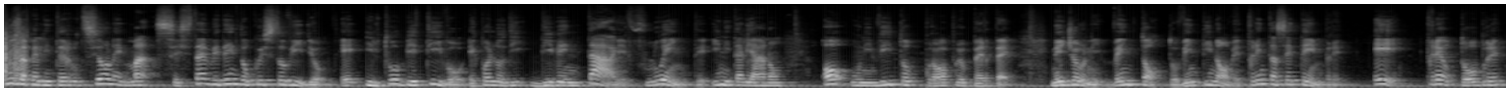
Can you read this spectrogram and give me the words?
Scusa per l'interruzione, ma se stai vedendo questo video e il tuo obiettivo è quello di diventare fluente in italiano, ho un invito proprio per te. Nei giorni 28, 29, 30 settembre e 3 ottobre,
